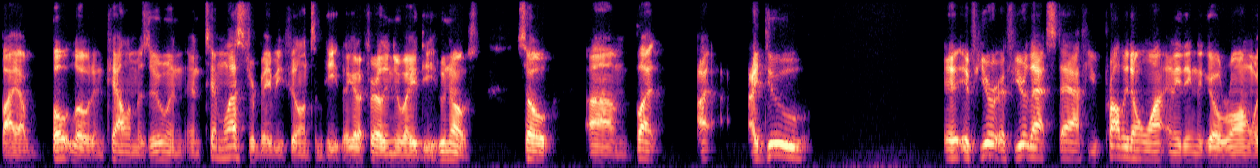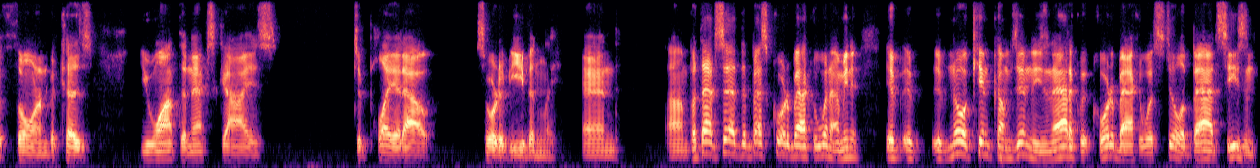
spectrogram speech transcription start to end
by a boatload in Kalamazoo, and, and Tim Lester maybe feeling some heat. They got a fairly new AD. Who knows? So, um, but I I do if you're if you're that staff, you probably don't want anything to go wrong with Thorne because you want the next guys to play it out sort of evenly. And um, but that said, the best quarterback will win. I mean, if, if, if Noah Kim comes in and he's an adequate quarterback at what's still a bad season,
